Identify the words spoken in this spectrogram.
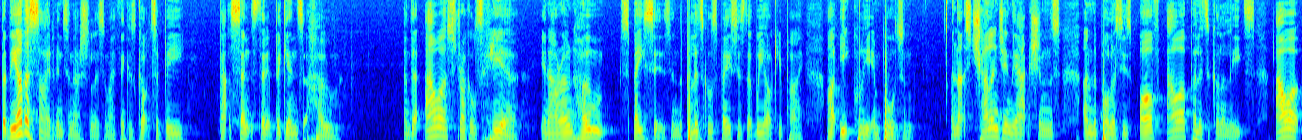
But the other side of internationalism, I think, has got to be that sense that it begins at home. And that our struggles here in our own home spaces, in the political spaces that we occupy, are equally important. And that's challenging the actions and the policies of our political elites, our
